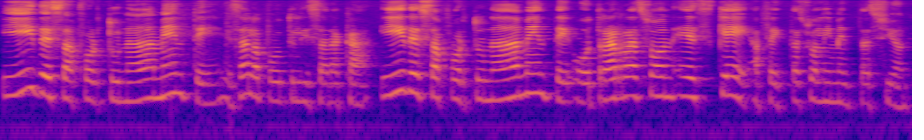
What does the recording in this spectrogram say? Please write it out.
Y desafortunadamente, esa la puedo utilizar acá. Y desafortunadamente, otra razón es que afecta su alimentación.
